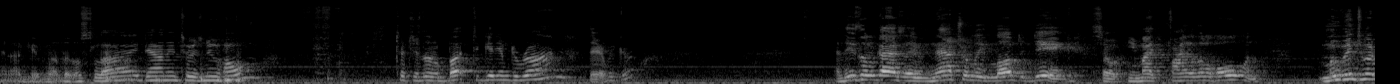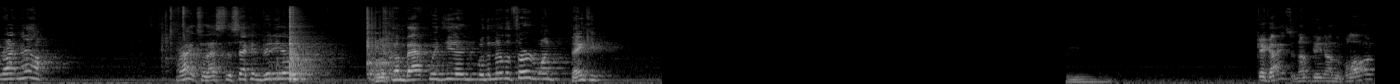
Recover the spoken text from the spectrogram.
And I'll give him a little slide down into his new home. Touch his little butt to get him to run. There we go. And these little guys, they naturally love to dig. So he might find a little hole and move into it right now. All right, so that's the second video. We'll come back with you with another third one. Thank you. Okay guys, an update on the vlog.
